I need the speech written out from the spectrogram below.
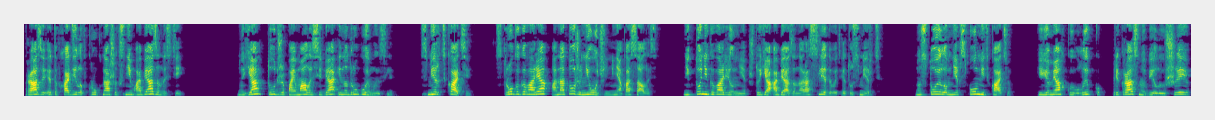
Разве это входило в круг наших с ним обязанностей? Но я тут же поймала себя и на другой мысли. Смерть Кати. Строго говоря, она тоже не очень меня касалась. Никто не говорил мне, что я обязана расследовать эту смерть. Но стоило мне вспомнить Катю, ее мягкую улыбку, прекрасную белую шею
